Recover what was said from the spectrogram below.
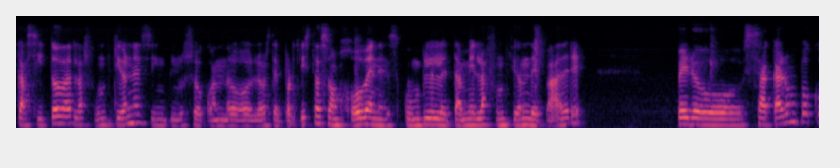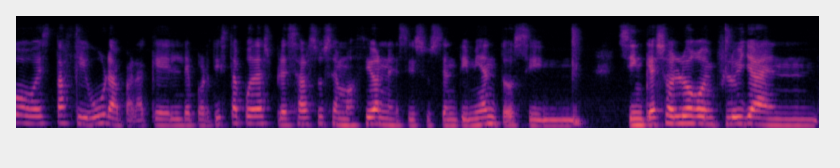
casi todas las funciones, incluso cuando los deportistas son jóvenes, cumple también la función de padre, pero sacar un poco esta figura para que el deportista pueda expresar sus emociones y sus sentimientos sin, sin que eso luego influya en,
